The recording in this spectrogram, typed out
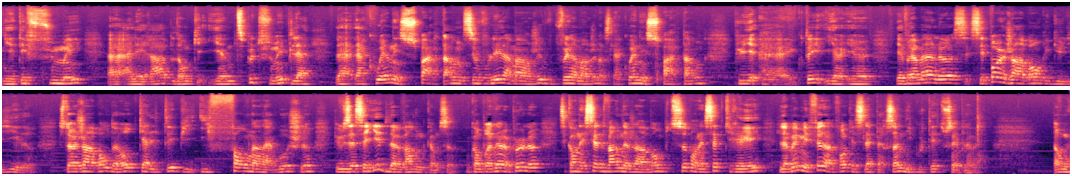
il a été fumé euh, à l'érable. Donc, il y a un petit peu de fumée. Puis la, la, couenne est super tendre. Si vous voulez la manger, vous pouvez la manger parce que la couenne est super tendre. Puis, euh, écoutez, il y a, y a, vraiment là, c'est pas un jambon régulier. C'est un jambon de haute qualité, puis il fond dans la bouche. Là. Puis vous essayez de le vendre comme ça. Vous comprenez un peu, là? C'est qu'on essaie de vendre le jambon, puis tout ça, puis on essaie de créer le même effet, dans le fond, que si la personne goûtait, tout simplement. Donc,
